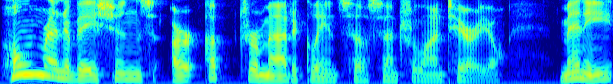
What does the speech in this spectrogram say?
Home renovations are up dramatically in South Central Ontario. Many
